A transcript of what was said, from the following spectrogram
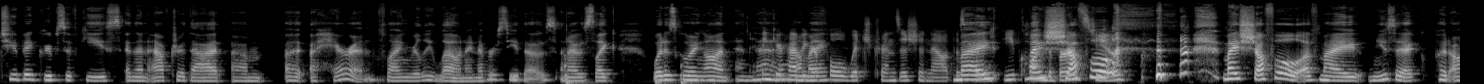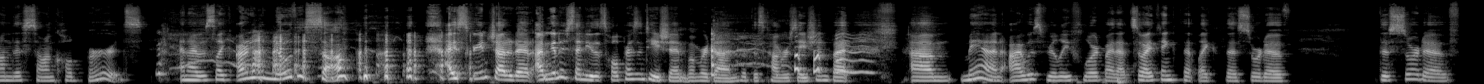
two big groups of geese, and then after that, um, a, a, heron flying really low, and I never see those. And I was like, "What is going on?" And I think you're having my, a full witch transition now. At this my point. Keep my shuffle, my shuffle of my music put on this song called "Birds," and I was like, "I don't even know this song." I screenshotted it. I'm going to send you this whole presentation when we're done with this conversation. But um, man, I was really floored by that. So I think that like the sort of the sort of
